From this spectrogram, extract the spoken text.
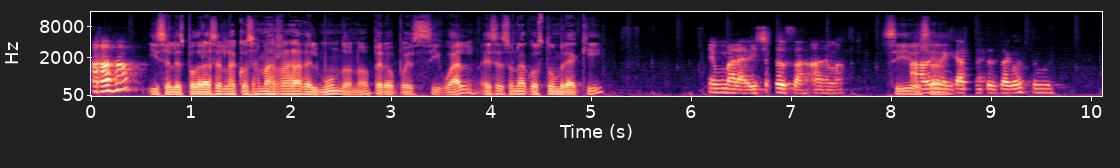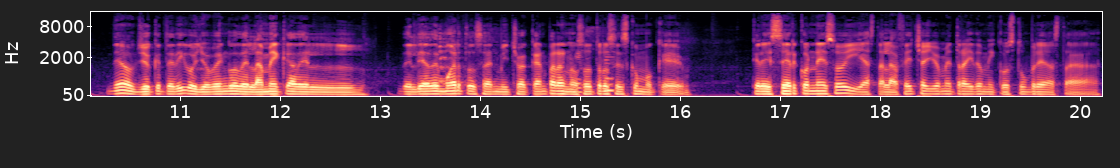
Ajá. Y se les podrá hacer la cosa más rara del mundo, ¿no? Pero pues igual, esa es una costumbre aquí. Es maravillosa, además. Sí, A mí me encanta esa costumbre. Yo, yo que te digo, yo vengo de la meca del, Día de Muertos, o sea, en Michoacán para nosotros es como que crecer con eso y hasta la fecha yo me he traído mi costumbre hasta,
